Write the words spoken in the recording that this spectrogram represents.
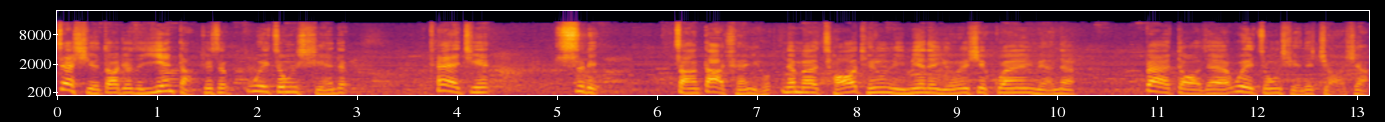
再写到就是阉党，就是魏忠贤的太监势力掌大权以后，那么朝廷里面呢有一些官员呢拜倒在魏忠贤的脚下，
